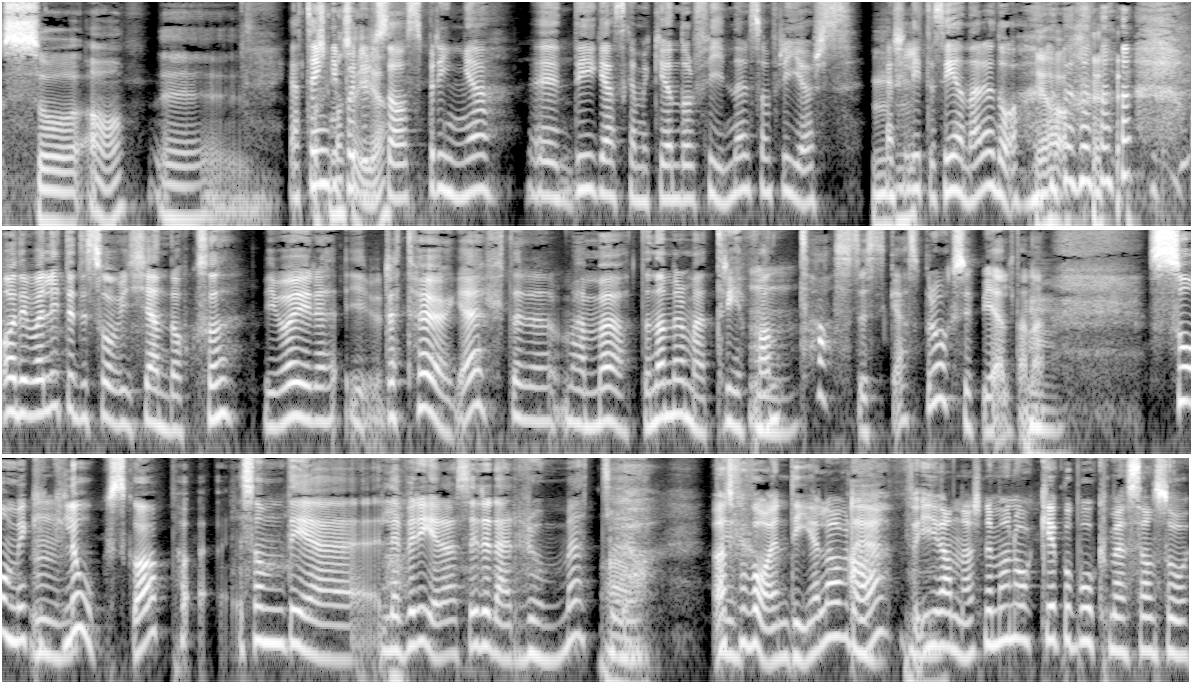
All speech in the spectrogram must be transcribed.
så ja. Eh, Jag man på det du säga? sa, springa. Eh, Det är ganska mycket endorfiner som frigörs, kanske Mhm. lite senare då. ja. Och det var lite det så vi kände också. Vi var ju rätt, rätt höga efter de här mötena med de här tre fantastiska språksuperhjältarna. Mm. Så mycket klokskap som det levereras i det där rummet. Att få vara en del av det. För Mm. i- annars när man åker på bokmässan så,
